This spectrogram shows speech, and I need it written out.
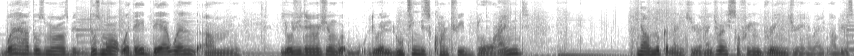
Where have those morals been? Those morals were they there when um, the older generation were they were looting this country blind? Now look at Nigeria. Nigeria is suffering brain drain right now because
